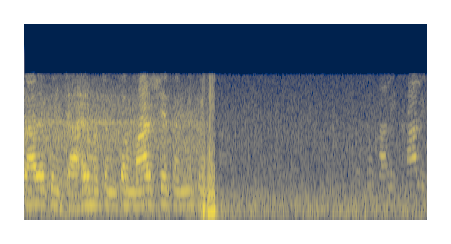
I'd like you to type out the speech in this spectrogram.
કાલે કોઈ જાહેરમાં ચંપલ મારશે તમને કોઈ ખાલી ખાલી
